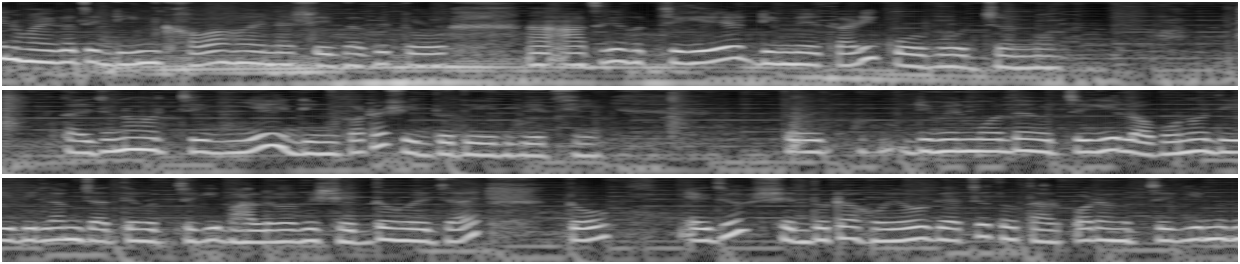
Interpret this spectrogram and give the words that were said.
দিন হয়ে গেছে ডিম খাওয়া হয় না সেইভাবে তো আজকে হচ্ছে গিয়ে ডিমের কারি করব ওর জন্য। তাই জন্য হচ্ছে গিয়ে ডিম কটা সিদ্ধ দিয়ে দিয়েছি। তো ডিমের মধ্যে হচ্ছে গিয়ে লবণও দিয়ে দিলাম যাতে হচ্ছে কি ভালোভাবে সেদ্ধ হয়ে যায়। তো এই যে সেদ্ধটা হয়েও গেছে, তো তারপরে হচ্ছে গিয়ে আমি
